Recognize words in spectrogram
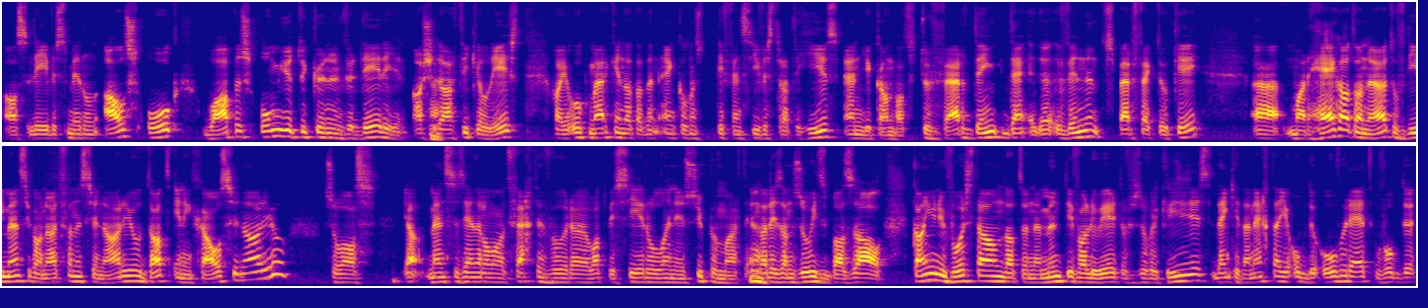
als levensmiddelen, als ook wapens om je te kunnen verdedigen. Als je artikel leest, ga je ook merken dat dat een enkel een defensieve strategie is. En je kan dat te ver vinden, dat is perfect oké. Uh, maar hij gaat dan uit, of die mensen gaan uit van een scenario dat in een chaos scenario, zoals ja, mensen zijn er al aan het vechten voor uh, wat wc-rollen in een supermarkt. En dat is dan zoiets bazaal. Kan je je voorstellen dat een munt evalueert of er zoveel crisis is? Denk je dan echt dat je op de overheid of op de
